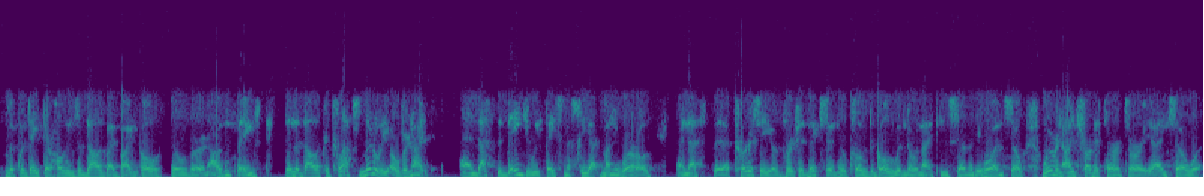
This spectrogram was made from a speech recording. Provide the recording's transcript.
liquidate their holdings of dollars by buying gold, silver, and other things. Then the dollar could collapse literally overnight. And that's the danger we face in a fiat money world. And that's the courtesy of Richard Nixon, who closed the gold window in 1971. So we're in uncharted territory. And so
